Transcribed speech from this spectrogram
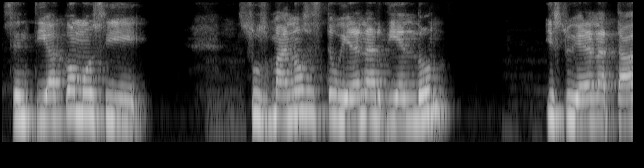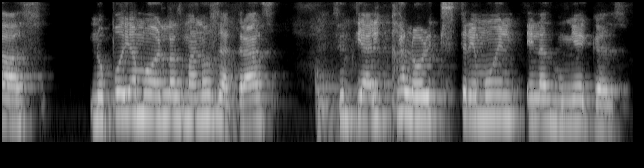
Sentía como si sus manos estuvieran ardiendo y estuvieran atadas. No podía mover las manos de atrás. Sentía el calor extremo en, en las muñecas.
